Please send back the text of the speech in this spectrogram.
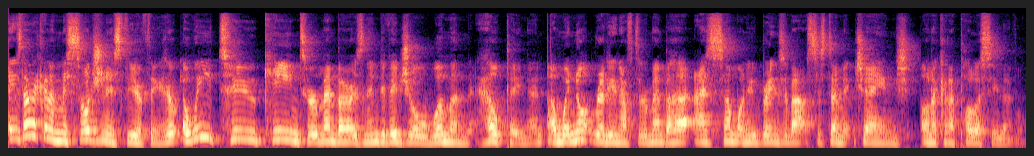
Is that a kind of misogynist view of things? Are we too keen to remember her as an individual woman helping, and, and we're not ready enough to remember her as someone who brings about systemic change on a kind of policy level?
